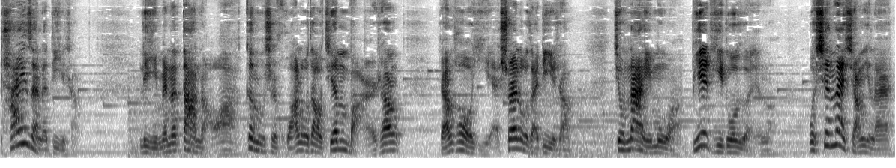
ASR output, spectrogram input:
拍在了地上。里面的大脑啊，更是滑落到肩膀上，然后也摔落在地上。就那一幕啊，别提多恶心了。我现在想起来，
